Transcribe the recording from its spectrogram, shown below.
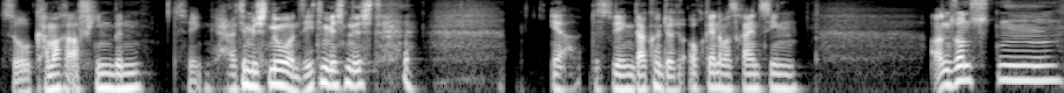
so kameraaffin bin. Deswegen hört ihr mich nur und seht ihr mich nicht. ja, deswegen, da könnt ihr euch auch gerne was reinziehen. Ansonsten,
